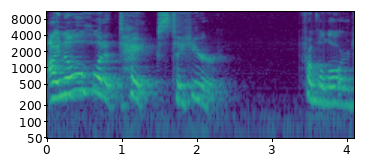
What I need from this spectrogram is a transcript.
I know what it takes to hear from the Lord.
